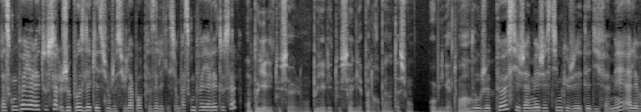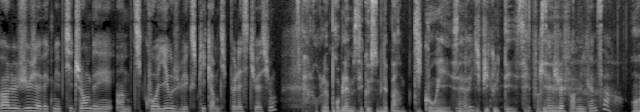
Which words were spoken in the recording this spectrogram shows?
Parce qu'on peut y aller tout seul. Je pose les questions, je suis là pour poser les questions. Parce qu'on peut y aller tout seul? On peut y aller tout seul, on peut y aller tout seul, il n'y a pas de représentation obligatoire. Donc je peux, si jamais j'estime que j'ai été diffamée, aller voir le juge avec mes petites jambes et un petit courrier où je lui explique un petit peu la situation. Alors le problème, c'est que ce n'est pas un petit courrier, c'est Bah la oui. difficulté. C'est pour ça que je le formule comme ça. en,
